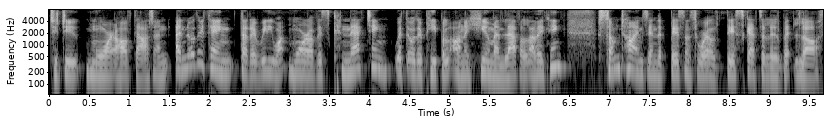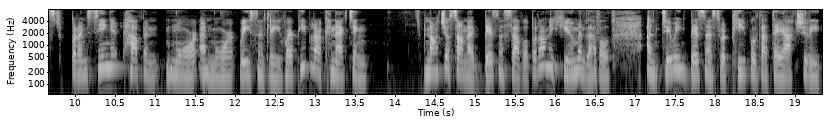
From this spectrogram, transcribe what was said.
to do more of that. And another thing that I really want more of is connecting with other people on a human level. And I think sometimes in the business world, this gets a little bit lost, but I'm seeing it happen more and more recently where people are connecting not just on a business level, but on a human level, and doing business with people that they actually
